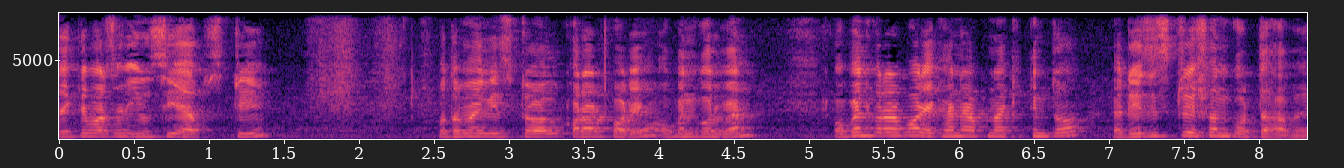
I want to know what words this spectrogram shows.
দেখতে পাচ্ছেন ইউসি অ্যাপসটি প্রথমে ইনস্টল করার পরে ওপেন করবেন। ওপেন করার পর এখানে আপনাকে কিন্তু রেজিস্ট্রেশন করতে হবে।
